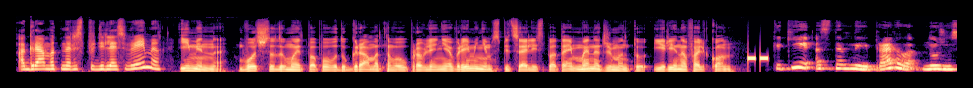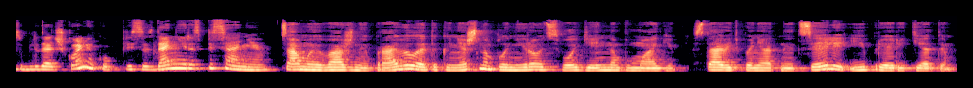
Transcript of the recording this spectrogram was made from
а грамотно распределять время? Именно. Вот что думает по поводу грамотного управления временем специалист по тайм-менеджменту Ирина Фалькон. Какие основные правила нужно соблюдать школьнику при создании расписания? Самые важные правила – это, конечно, планировать свой день на бумаге, ставить понятные цели и приоритеты.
